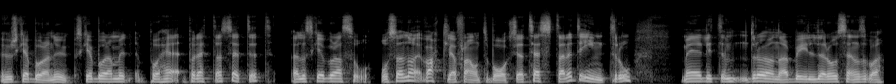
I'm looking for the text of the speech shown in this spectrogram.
hur ska jag börja nu? Ska jag börja med, på, här, på detta sättet eller ska jag börja så? Och sen vacklar jag fram och tillbaka. Så jag testar ett intro med lite drönarbilder och sen så bara,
